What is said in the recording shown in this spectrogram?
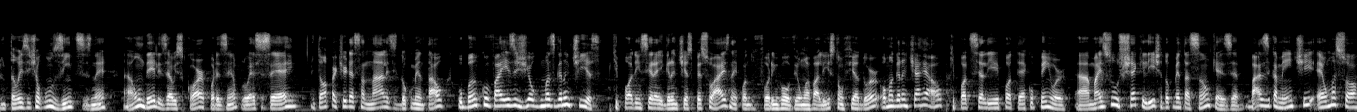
Então existem alguns índices, né? Ah, um deles é o score, por exemplo, o SCR. Então a partir dessa análise documental, o banco vai exigir algumas garantias, que podem ser aí garantias pessoais, né, quando for envolver um avalista, um fiador, ou uma garantia real, que pode ser ali a hipoteca ou penhor. Ah, mas o checklist, a documentação, quer dizer, basicamente é uma só,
